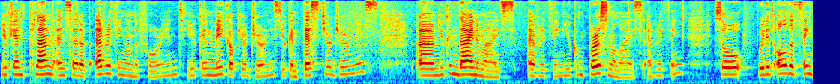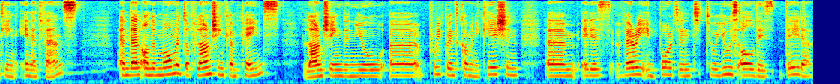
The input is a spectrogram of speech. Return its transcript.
You can plan and set up everything on the forehand. You can make up your journeys. You can test your journeys. Um, you can dynamize everything. You can personalize everything. So we did all the thinking in advance. And then on the moment of launching campaigns, launching the new uh, frequent communication, um, it is very important to use all this data.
